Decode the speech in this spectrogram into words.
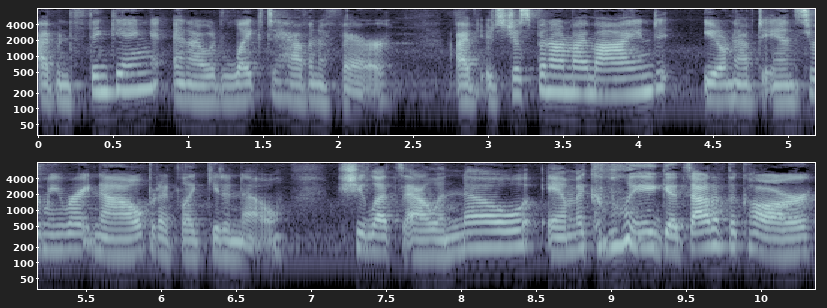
I've been thinking and I would like to have an affair. I've, it's just been on my mind. You don't have to answer me right now, but I'd like you to know." She lets Alan know, amicably gets out of the car,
